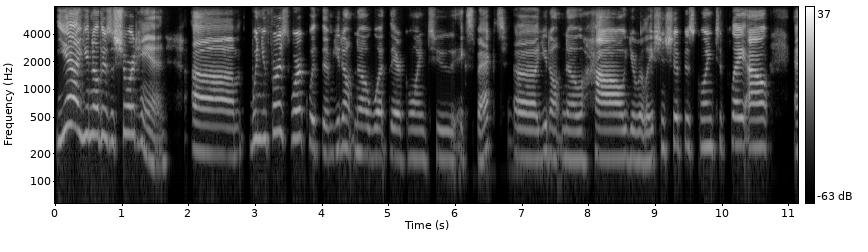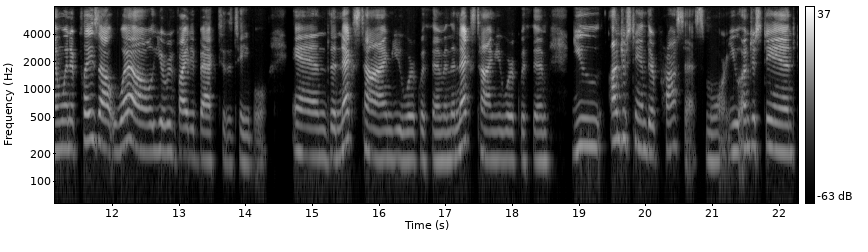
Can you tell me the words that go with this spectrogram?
Yeah, you know, there's a shorthand um, when you first work with them, you don't know what they're going to expect. Uh, you don't know how your relationship is going to play out. And when it plays out well, you're invited back to the table. And the next time you work with them, and the next time you work with them, you understand their process more. You understand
